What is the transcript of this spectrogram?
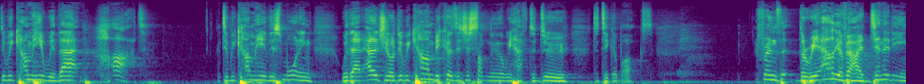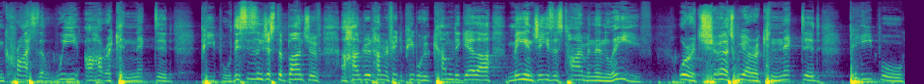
Do we come here with that heart? Did we come here this morning with that attitude, or did we come because it's just something that we have to do to tick a box? Friends, the reality of our identity in Christ is that we are a connected people. This isn't just a bunch of 100, 150 people who come together, me and Jesus time, and then leave. We're a church. We are a connected people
